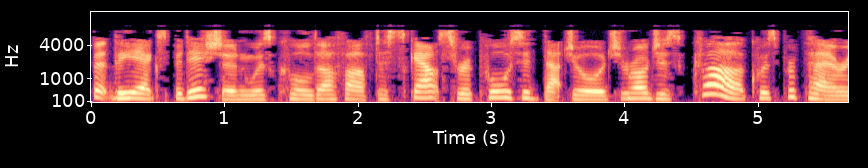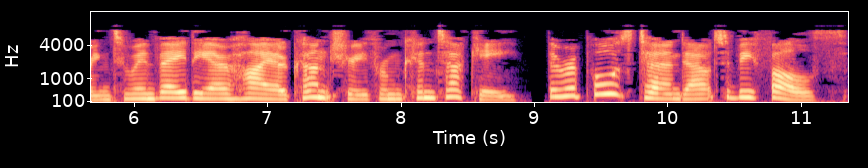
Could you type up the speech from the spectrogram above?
but the expedition was called off after scouts reported that George Rogers Clark was preparing to invade the Ohio country from Kentucky. The reports turned out to be false,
